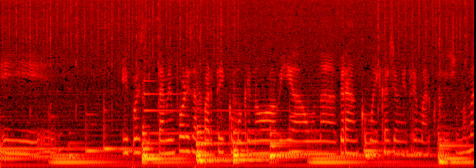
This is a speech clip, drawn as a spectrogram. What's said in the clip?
Y, y pues también por esa parte como que no había una gran comunicación entre Marcos y su mamá.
